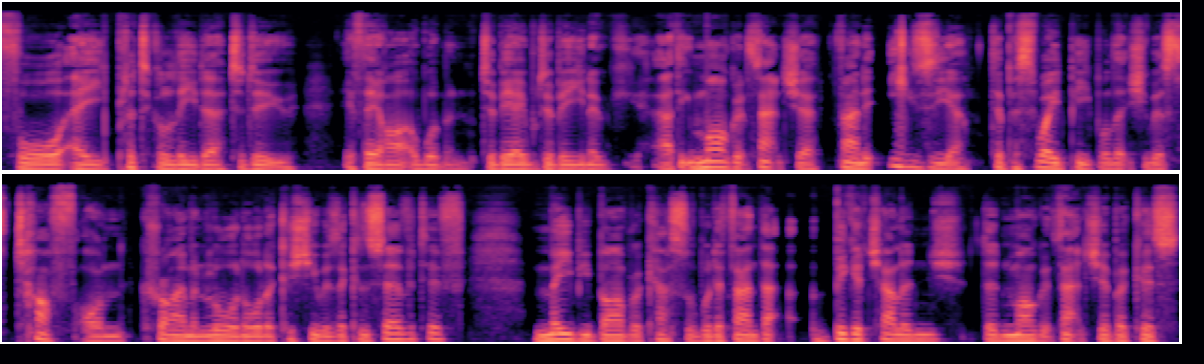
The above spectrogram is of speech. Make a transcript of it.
for a political leader to do if they are a woman to be able to be. You know, I think Margaret Thatcher found it easier to persuade people that she was tough on crime and law and order because she was a conservative. Maybe Barbara Castle would have found that a bigger challenge than Margaret Thatcher because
